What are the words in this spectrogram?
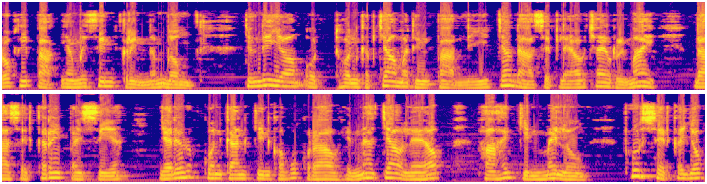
รกที่ปากยังไม่สิ้นกลิ่นน้ำนม จึงได้ยอมอดทนกับเจ้ามาถึงป่านนี้ เจ้าด่าเสร็จแล้วใช่หรือไม่ด่าเสร็จก็รีบไปเสีย อย่าได้รบกวนการกินของพวกเราเห็นหน้าเจ้าแล้ว พาให้กินไม่ลง พูดเสร็จก็ยก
